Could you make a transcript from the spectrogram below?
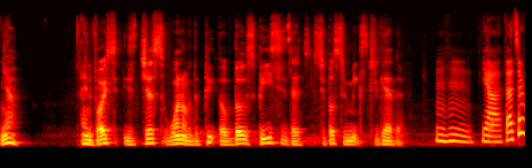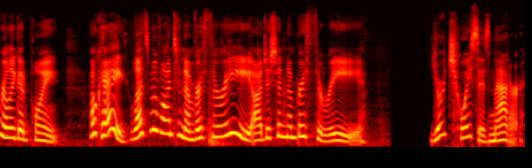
Yeah. And voice is just one of the of those pieces that's supposed to mix together. Mm-hmm. yeah that's a really good point okay let's move on to number three audition number three Your choices matter.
